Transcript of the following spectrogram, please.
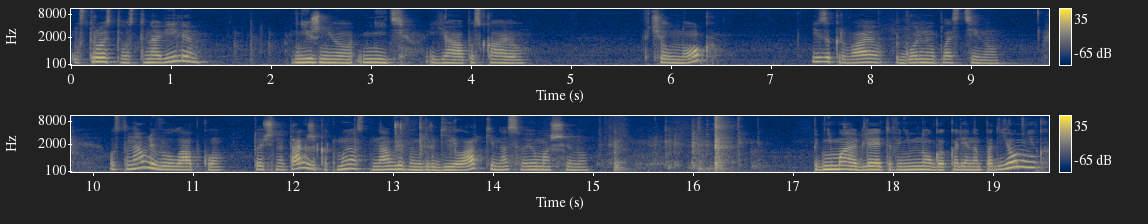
Устройство установили. Нижнюю нить я опускаю в челнок и закрываю игольную пластину. Устанавливаю лапку точно так же, как мы устанавливаем другие лапки на свою машину. Поднимаю для этого немного коленоподъемник,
